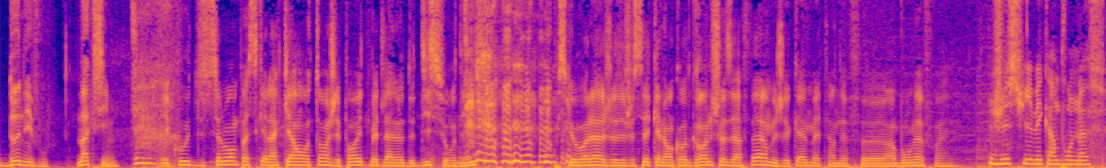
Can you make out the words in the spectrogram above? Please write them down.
donnez-vous? Maxime. Écoute, seulement parce qu'elle a 40 ans, j'ai pas envie de mettre la note de 10 sur 10. parce que voilà, je, je sais qu'elle a encore de grandes choses à faire, mais je vais quand même mettre un, 9, euh, un bon 9. Ouais. Je suis avec un bon 9.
